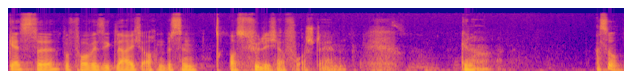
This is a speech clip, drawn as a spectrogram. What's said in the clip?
Gäste, bevor wir sie gleich auch ein bisschen ausführlicher vorstellen. Genau. Ach so,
